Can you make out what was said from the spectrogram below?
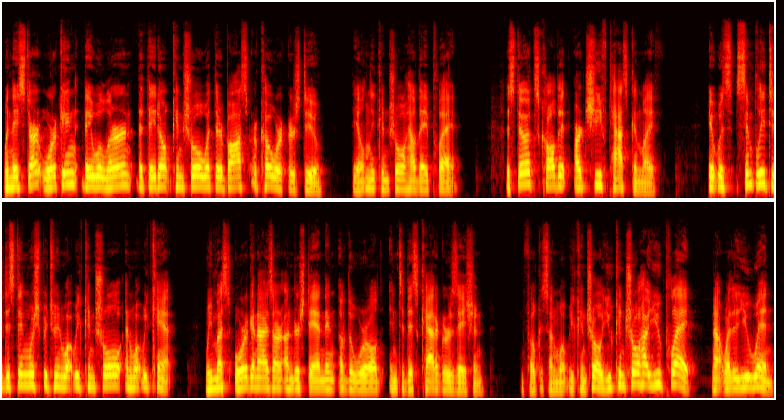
When they start working, they will learn that they don't control what their boss or coworkers do. They only control how they play. The Stoics called it our chief task in life. It was simply to distinguish between what we control and what we can't. We must organize our understanding of the world into this categorization and focus on what we control. You control how you play, not whether you win.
